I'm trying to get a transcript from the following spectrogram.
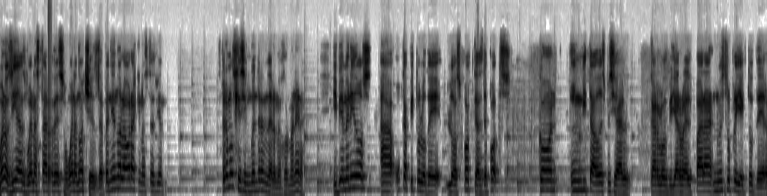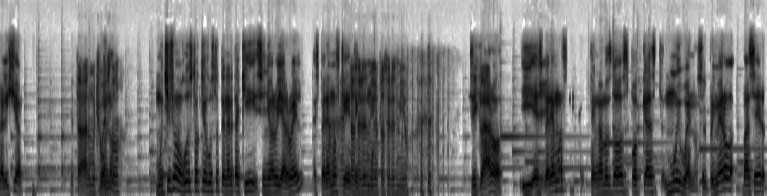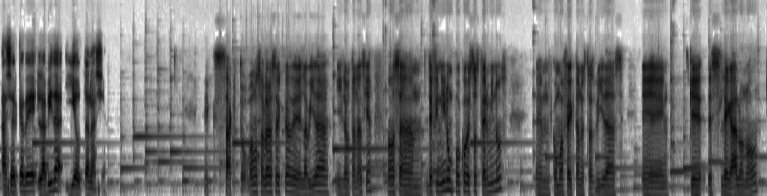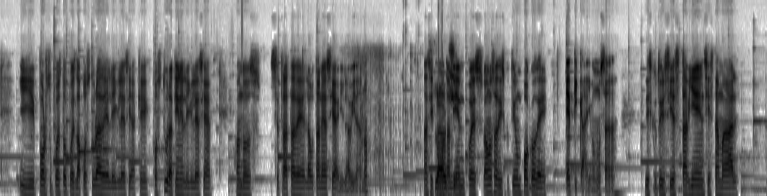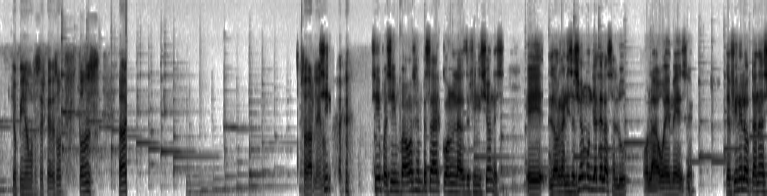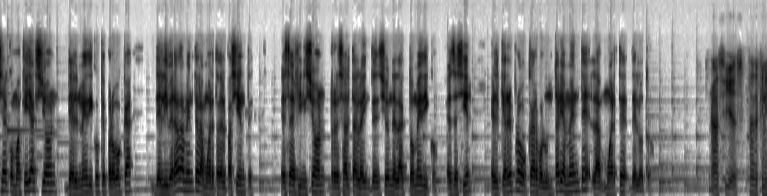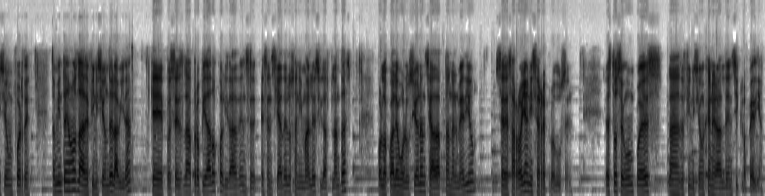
Buenos días, buenas tardes o buenas noches, dependiendo de la hora que nos estés viendo. Esperemos que se encuentren de la mejor manera. Y bienvenidos a un capítulo de los podcasts de POTS con invitado especial Carlos Villarroel para nuestro proyecto de religión. ¿Qué tal? Mucho gusto. Muchísimo gusto, qué gusto tenerte aquí, señor Villarroel. Esperemos ah, que... El placer es mío, el placer es mío. sí, claro. Y esperemos tengamos dos podcasts muy buenos. El primero va a ser acerca de la vida y eutanasia. Exacto, vamos a hablar acerca de la vida y la eutanasia. Vamos a um, definir un poco estos términos, em, cómo afectan nuestras vidas, eh, qué es legal o no, y por supuesto pues la postura de la iglesia, qué postura tiene la iglesia cuando se trata de la eutanasia y la vida, ¿no? Así como también pues vamos a discutir un poco de ética y vamos a discutir si está bien, si está mal, qué opinamos acerca de eso. Entonces, uh, vamos a darle, ¿no? Sí. sí, pues sí, vamos a empezar con las definiciones. Eh, la Organización Mundial de la Salud, o la OMS, define la eutanasia como aquella acción del médico que provoca deliberadamente la muerte del paciente esta definición resalta la intención del acto médico, es decir, el querer provocar voluntariamente la muerte del otro. Así es, una definición fuerte. También tenemos la definición de la vida, que pues es la propiedad o cualidad esencial de los animales y las plantas, por lo cual evolucionan, se adaptan al medio, se desarrollan y se reproducen. Esto según pues la definición general de enciclopedia.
